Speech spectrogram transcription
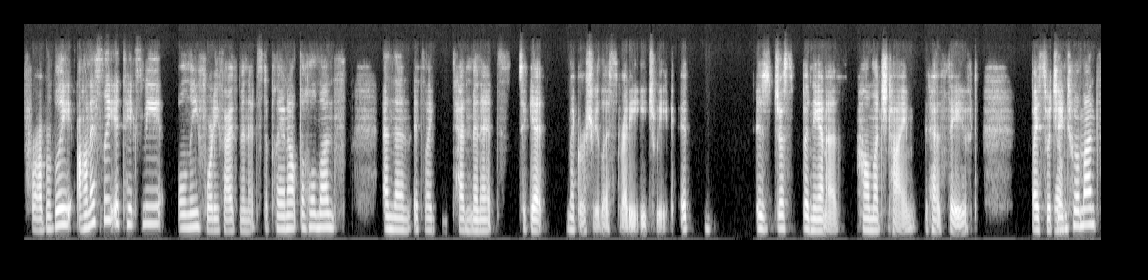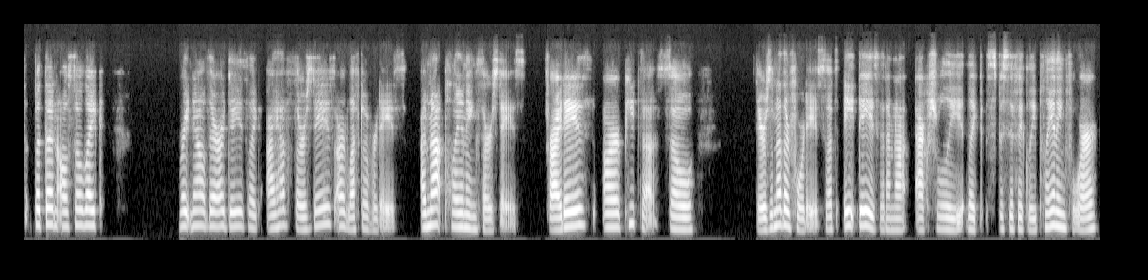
probably, honestly, it takes me only 45 minutes to plan out the whole month. And then it's like 10 minutes to get my grocery list ready each week. It is just bananas how much time it has saved by switching yeah. to a month. But then also like right now there are days like I have Thursdays are leftover days. I'm not planning Thursdays. Fridays are pizza. So there's another 4 days. So that's 8 days that I'm not actually like specifically planning for.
